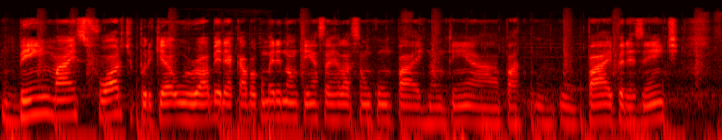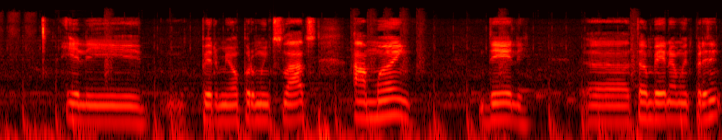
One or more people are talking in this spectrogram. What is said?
bem mais forte, porque o Rob ele acaba, como ele não tem essa relação com o pai, não tem a, o, o pai presente, ele permeou por muitos lados. A mãe dele uh, também não é muito presente.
